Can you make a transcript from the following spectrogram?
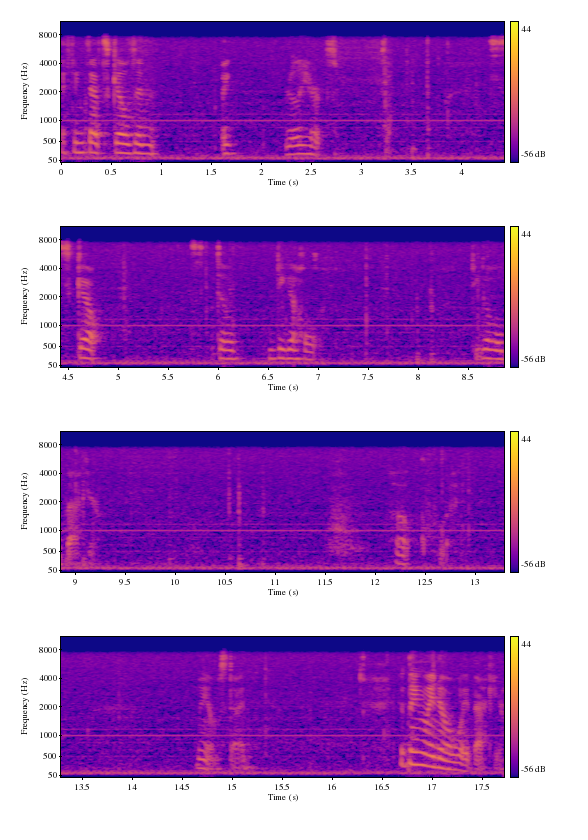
I think that skeleton like really hurts. So, go. Still dig a hole. Dig hole back here. Oh crap. We almost died. Good thing we know a way back here.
